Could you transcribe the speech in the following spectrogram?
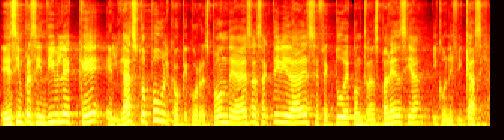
es imprescindible que el gasto público que corresponde a esas actividades se efectúe con transparencia y con eficacia.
